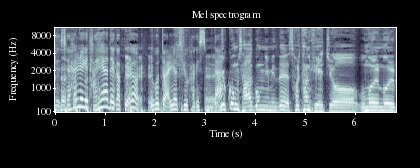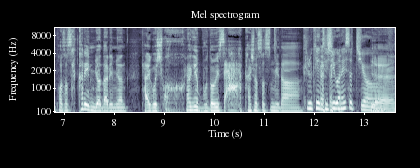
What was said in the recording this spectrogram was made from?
제 할 얘기 다 해야 돼 갖고요. 이것도 알려드리고 가겠습니다. 6040님인데 설탕 귀했죠. 우물물 퍼서 사카린 몇 알이면 달고 시원하게 무더위 싹 하셨었습니다. 그렇게 드시곤 했었지요. 예.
